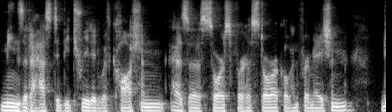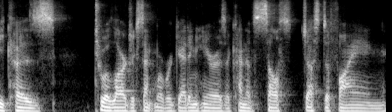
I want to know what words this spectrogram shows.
means that it has to be treated with caution as a source for historical information because to a large extent what we're getting here is a kind of self-justifying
